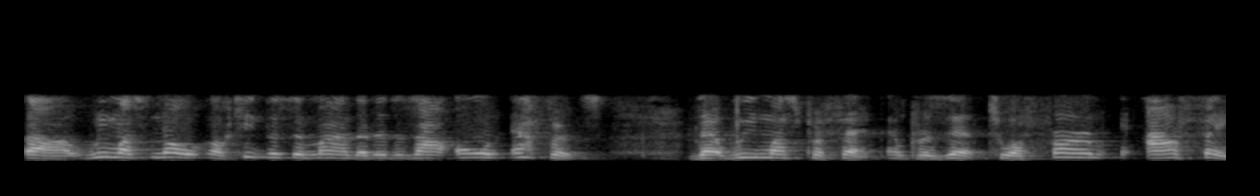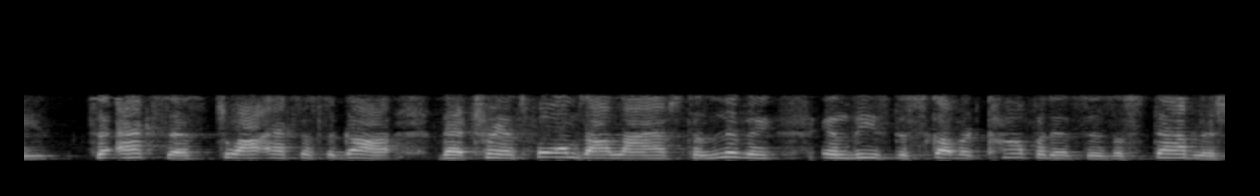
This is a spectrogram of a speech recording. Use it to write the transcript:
uh, we must know or keep this in mind that it is our own efforts that we must perfect and present to affirm our faith to access to our access to God that transforms our lives to living in these discovered confidences established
